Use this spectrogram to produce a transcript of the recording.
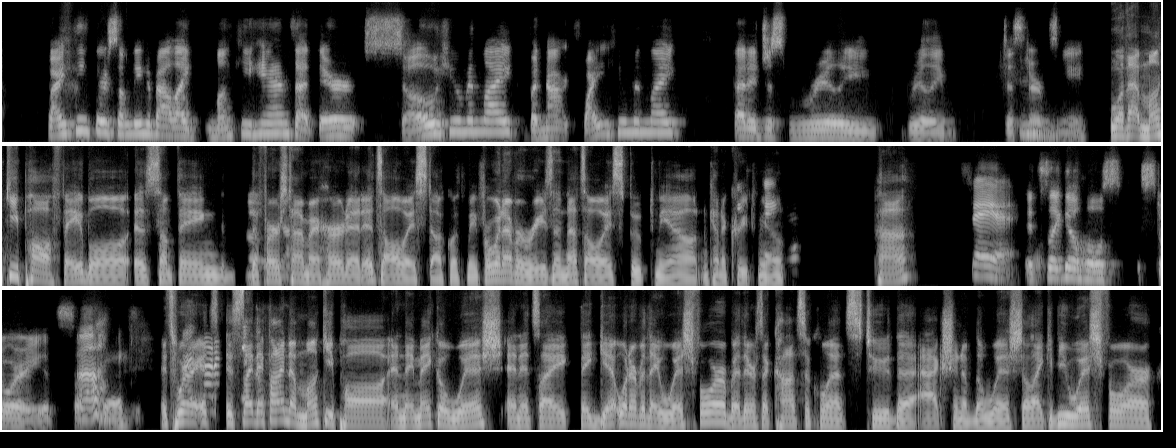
But I think there's something about like monkey hands that they're so human-like, but not quite human-like, that it just really, really disturbs mm. me. Well, that monkey paw fable is something the Oh, first yeah. time I heard it, it's always stuck with me for whatever reason. That's always spooked me out and kind of creeped me out. Huh? Say it. It's like a whole s- story. It's like Oh. uh, It's where I it's it's like they find a monkey paw and they make a wish and it's like they get whatever they wish for, but there's a consequence to the action of the wish. So like if you wish for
